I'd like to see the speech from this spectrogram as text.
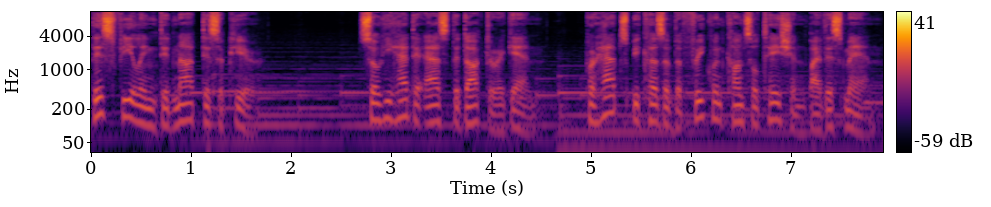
this feeling did not disappear. So he had to ask the doctor again. Perhaps because of the frequent consultation by this man.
